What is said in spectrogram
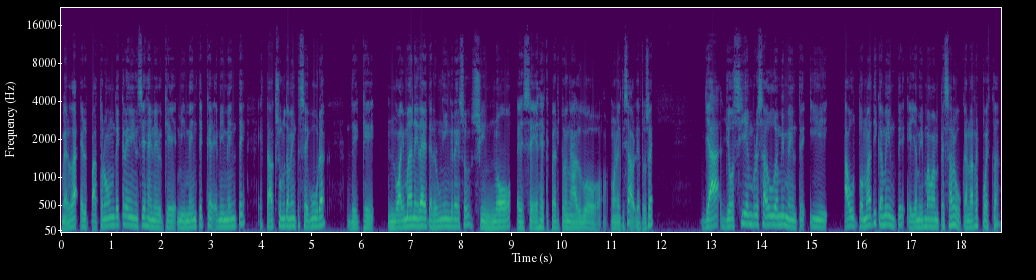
¿verdad? El patrón de creencias en el que mi mente, mi mente está absolutamente segura de que no hay manera de tener un ingreso si no se es experto en algo monetizable. Entonces, ya yo siembro esa duda en mi mente y automáticamente ella misma va a empezar a buscar la respuesta,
